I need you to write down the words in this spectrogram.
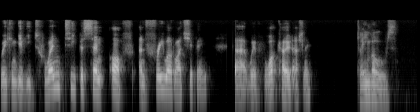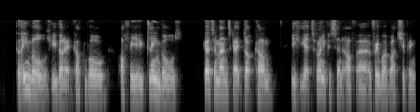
We can give you 20% off and free worldwide shipping uh, with what code, Ashley? Clean balls. Clean balls. You got it. Cock and ball offer you clean balls go to manscaped.com. You can get 20% off uh, and free worldwide shipping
